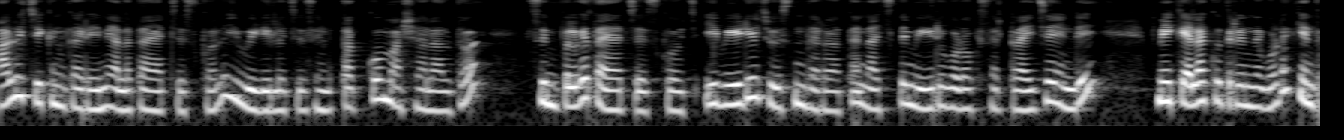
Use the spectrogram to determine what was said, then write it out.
ఆలు చికెన్ కర్రీని ఎలా తయారు చేసుకోవాలో ఈ వీడియోలో చూసింది తక్కువ మసాలాలతో సింపుల్గా తయారు చేసుకోవచ్చు. ఈ వీడియో చూసిన తర్వాత నచ్చితే మీరు కూడా ఒకసారి ట్రై చేయండి. మీకు ఎలా కుదిరిందో కూడా కింద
